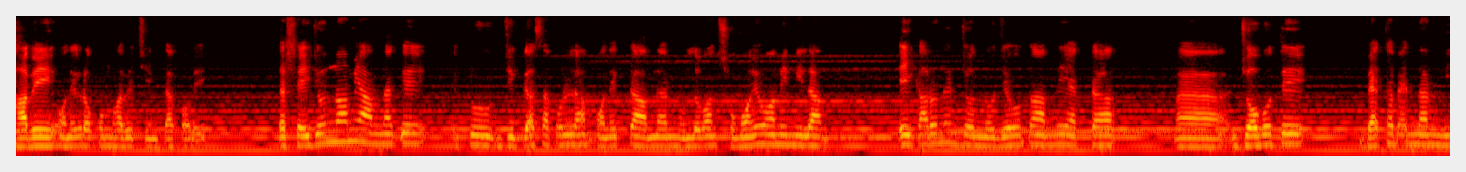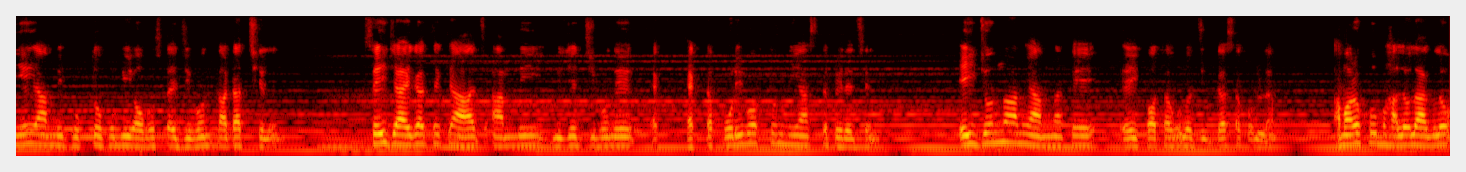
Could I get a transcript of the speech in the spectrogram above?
ভাবে অনেক রকম ভাবে চিন্তা করে। তা সেই জন্য আমি আপনাকে একটু জিজ্ঞাসা করলাম, অনেকটা আপনার মূল্যবান সময়ও আমি নিলাম। এই কারণের জন্য যেহেতু আপনি একটা জগতে ব্যথা বেদনা নিয়েই আপনি ভুক্তভোগী অবস্থায় জীবন কাটাচ্ছিলেন। সেই জায়গা থেকে আজ আপনি নিজের জীবনের এক- একটা পরিবর্তন নিয়ে আসতে পেরেছেন। এই জন্য আমি আপনাকে এই কথাগুলো জিজ্ঞাসা করলাম। আমারও খুব ভালো লাগল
